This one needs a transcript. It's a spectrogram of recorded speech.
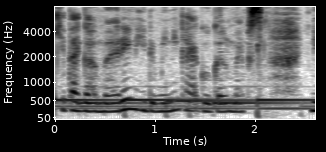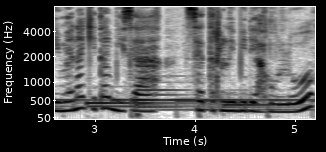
kita gambarin hidup ini kayak Google Maps. Di mana kita bisa set terlebih dahulu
